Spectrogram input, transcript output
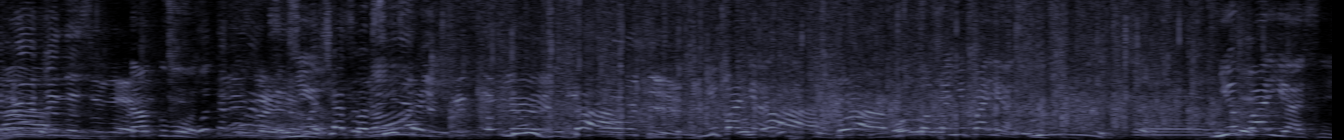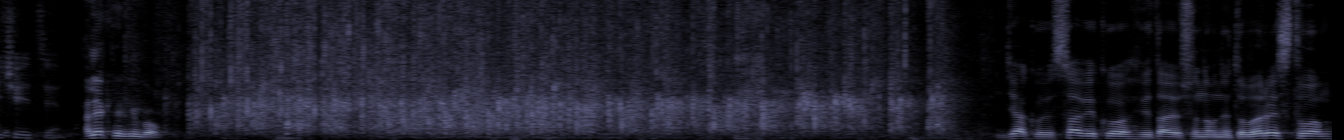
А, Люди называют. Так вот, Вот такое происходит Нет. сейчас во всей стране. Представляете, люди. не поясничайте. Вот только не поясничайте. Не поясничайте. Олег Тельнебок. Дякую, Савіко. Вітаю, шановне товариство.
